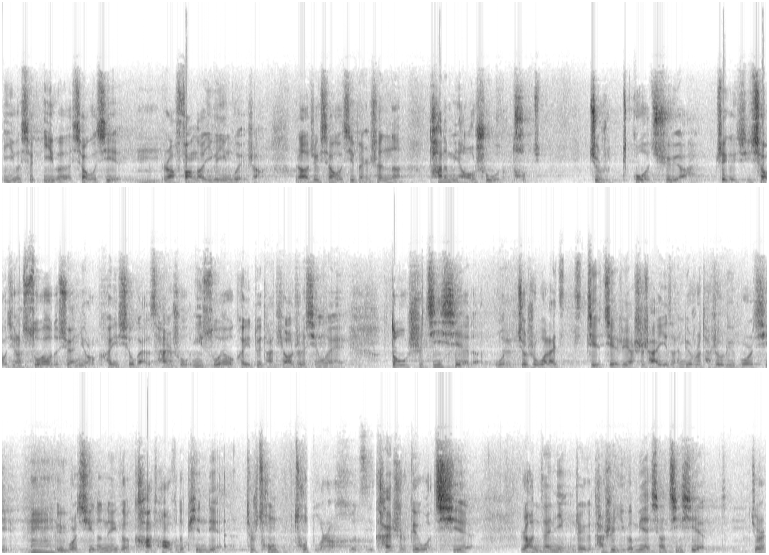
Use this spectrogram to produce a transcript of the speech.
一个效一个效果器，然后放到一个音轨上，然后这个效果器本身呢，它的描述透。就是过去啊，这个效果器上所有的旋钮可以修改的参数，你所有可以对它调制的行为，都是机械的。我就是我来解解释一下是啥意思。你比如说它是个滤波器，嗯，滤波器的那个 cut off 的频点，就是从从多少赫兹开始给我切，然后你再拧这个，它是一个面向机械，就是。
